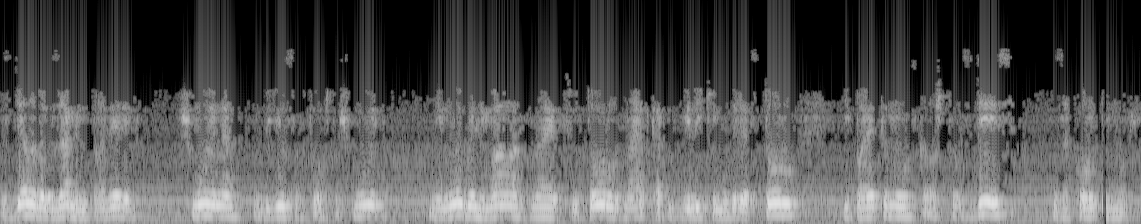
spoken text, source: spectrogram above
сделав экзамен, проверив Шмуэля, убедился в том, что Шмуэль ни много ни мало знает всю Тору, знает как великий мудрец Тору, и поэтому он сказал, что здесь закон иной.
